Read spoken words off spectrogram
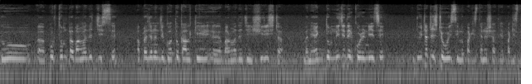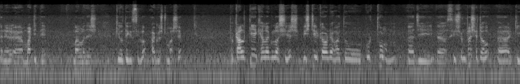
তো প্রথমটা বাংলাদেশ জিতছে। আপনারা জানেন যে গতকালকে বাংলাদেশ যে সিরিজটা মানে একদম নিজেদের করে নিয়েছে। দুইটা টেস্টে হয়েছিল পাকিস্তানের সাথে, পাকিস্তানের মাটিতে। বাংলাদেশ খেলতে গেছিল আগস্ট মাসে। তো কালকে খেলাগুলো শেষ। বৃষ্টির কারণে হয়তো প্রথম যে সেশনটা সেটাও আর কি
